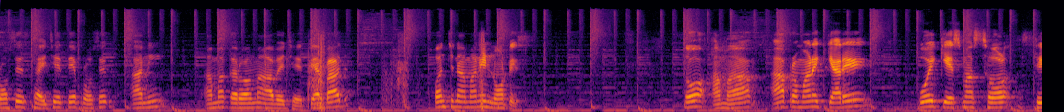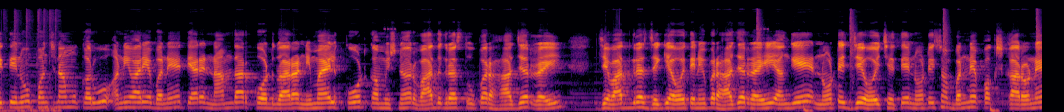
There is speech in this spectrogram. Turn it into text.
પ્રોસેસ થાય છે તે પ્રોસેસ આની આમાં કરવામાં આવે છે. ત્યારબાદ પંચનામાની નોટિસ તો આમાં આ પ્રમાણે ક્યારે કોઈ કેસમાં સ્થળ સ્થિતિનું પંચનામું કરવું અનિવાર્ય બને ત્યારે નામદાર કોર્ટ દ્વારા નિમાયેલ કોર્ટ કમિશનર વાદગ્રસ્ત ઉપર હાજર રહી જે વાદગ્રસ્ત જગ્યા હોય તેની ઉપર હાજર રહી અંગે નોટિસ જે હોય છે તે નોટિસમાં બંને પક્ષકારોને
